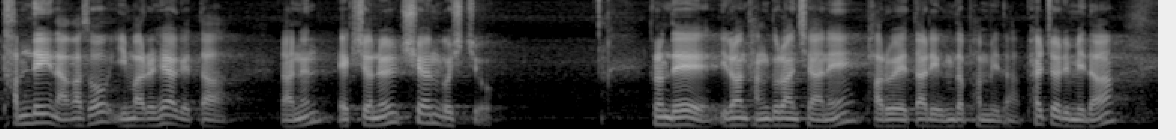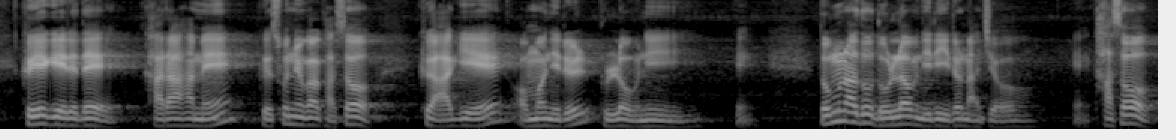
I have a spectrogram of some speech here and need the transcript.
담대히 나가서 이 말을 해야겠다라는 액션을 취한 것이죠. 그런데 이런 당돌한 제안에 바로의 딸이 응답합니다. 8절입니다. 그에게 이르되 가라 함에 그 소녀가 가서 그 아기의 어머니를 불러오니 예, 너무나도 놀라운 일이 일어나죠. 예, 가서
